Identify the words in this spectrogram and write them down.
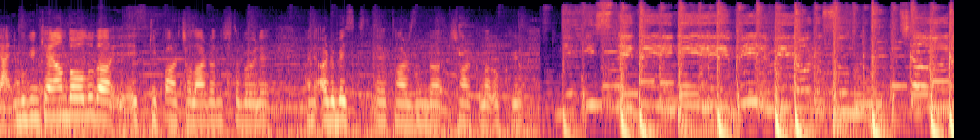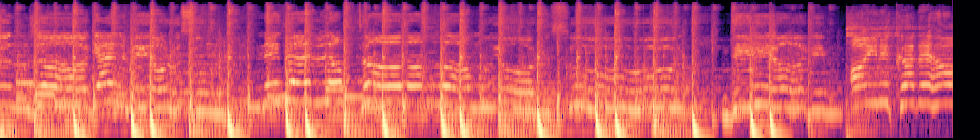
Yani bugün Kenan Doğulu da eski parçalardan işte böyle hani arabesk e, tarzında şarkılar okuyor. Ne istediğini bilmiyorsun Çağırınca gelmiyorsun Neden laftan anlamıyorsun Deli yarim Aynı kadeh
